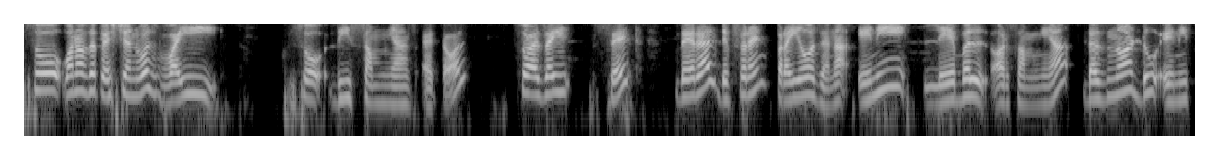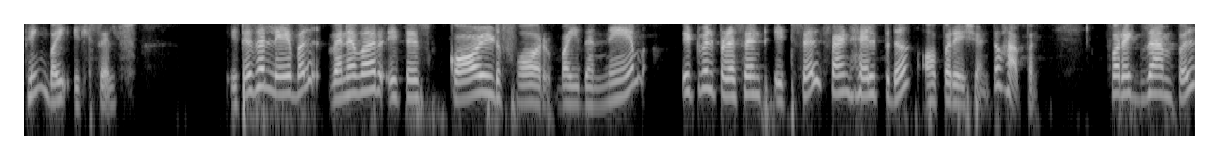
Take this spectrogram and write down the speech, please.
So one of the question was why so these samyas at all. So as I said, there are different prayojana. Any label or samya does not do anything by itself. It is a label whenever it is called for by the name, it will present itself and help the operation to happen. For example,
